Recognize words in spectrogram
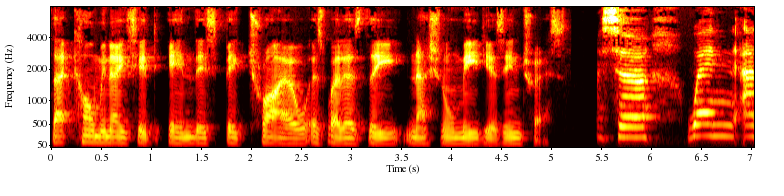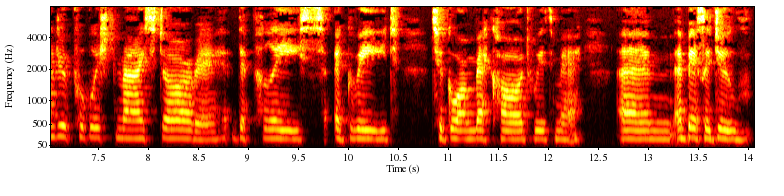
that culminated in this big trial as well as the national media's interest? So when Andrew published my story, the police agreed to go on record with me um, and basically do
